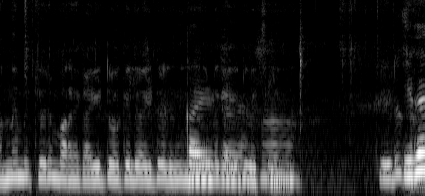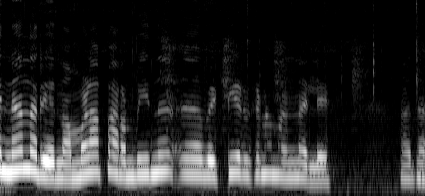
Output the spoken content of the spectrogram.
അന്ന് മിക്കവരും പറഞ്ഞു കൈയിട്ട് വെക്കൽ കൈയിട്ട് വെക്കുന്നത് കൈയിട്ട് വെച്ചില്ല? ഇതെന്നാന്നറിയോ? നമ്മൾ ആ പറമ്പിൽ നിന്ന് വെട്ടിയെടുക്കണ മണ്ണല്ലേ? അതാ.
